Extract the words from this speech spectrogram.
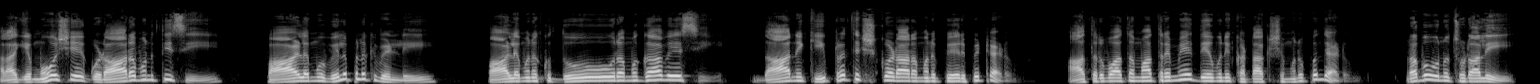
అలాగే మోషే గుడారమును తీసి పాళెము వెలుపలకు వెళ్ళి పాళెమునకు దూరముగా వేసి దానికి ప్రత్యక్ష గుడారమని పేరు పెట్టాడు. ఆ తరువాత మాత్రమే దేవుని కటాక్షమును పొందాడు. ప్రభువును చూడాలి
